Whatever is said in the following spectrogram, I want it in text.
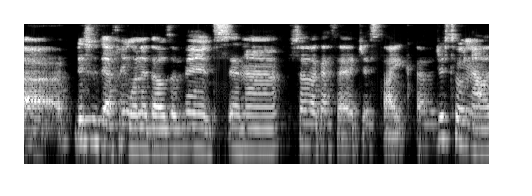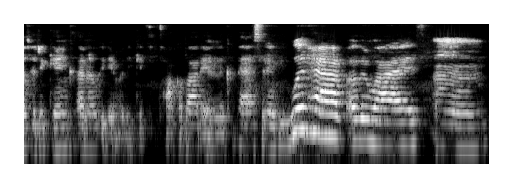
uh, this was definitely one of those events. And uh, so, like I said, just like uh, just to acknowledge it again because I know we didn't really get to talk about it in the capacity that we would have otherwise. Um,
